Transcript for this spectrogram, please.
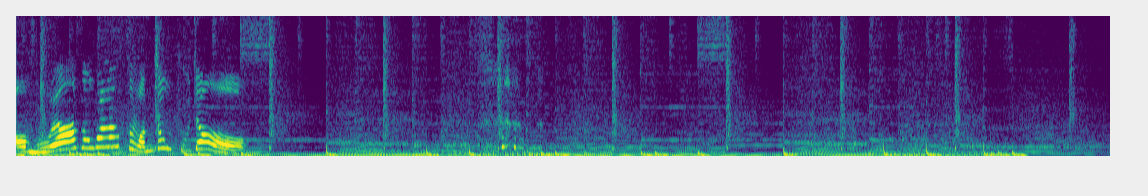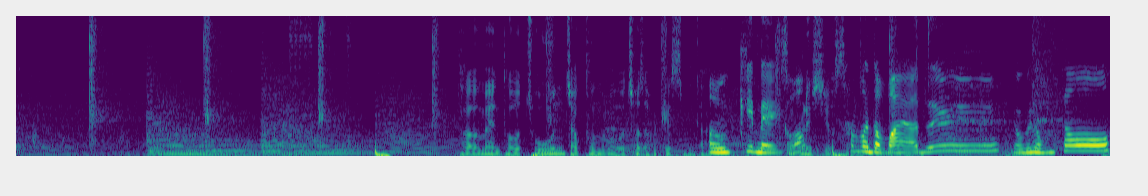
어 뭐야 선글라스 완전 부자 다음엔 더 좋은 작품으로 찾아뵙겠습니다. 아 웃기네 이거. 한번 더 봐야 돼. 여기서부터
